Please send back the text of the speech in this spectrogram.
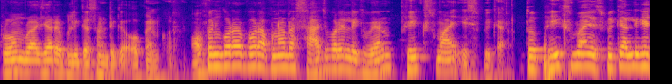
ক্রোম ব্রাউজার অ্যাপ্লিকেশনটিকে ওপেন ওপেন করবেন ওপেন করার পর আপনারা সার্চ বারে লিখবেন ফিক্স মাই স্পিকার তো ফিক্স মাই স্পিকার লিখে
